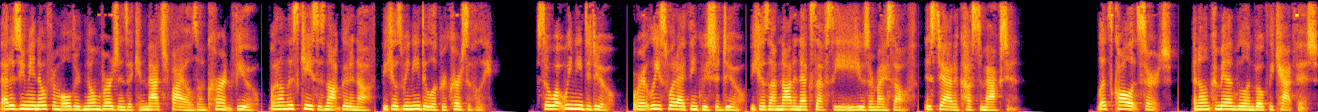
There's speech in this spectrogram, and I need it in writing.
that as you may know from older GNOME versions it can match files on current view, but on this case is not good enough, because we need to look recursively. So what we need to do, or at least what I think we should do, because I'm not an XFCE user myself, is to add a custom action. Let's call it search, and on command we'll invoke the catfish,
